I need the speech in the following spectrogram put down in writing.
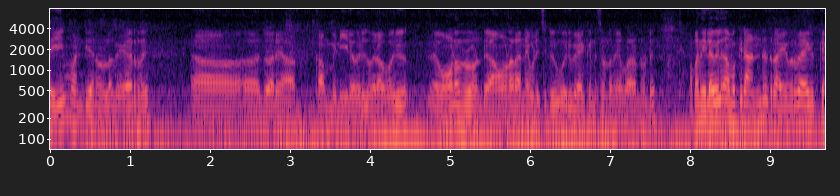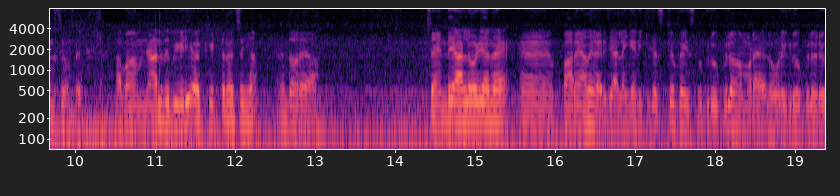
സെയിം വണ്ടി തന്നെയുള്ള വേറൊരു എന്താ പറയുക കമ്പനിയിൽ ഒരു ഒരു- ഓണറും ഉണ്ട്. ആ ഓണർ എന്നെ വിളിച്ചിട്ട് ഒരു വേക്കൻസി ഉണ്ടെന്ന് ഞാൻ പറഞ്ഞിട്ടുണ്ട്. അപ്പോൾ നിലവിൽ നമുക്ക് രണ്ട് ഡ്രൈവർ വേക്കൻസി ഉണ്ട്. അപ്പം ഞാനിത് വീഡിയോ ഒക്കെ ഇട്ടെന്ന് വെച്ച് കഴിഞ്ഞാൽ എന്താ പറയുക എന്റെ ചാനൽ വഴി തന്നെ പറയാമെന്ന് കരുതി. അല്ലെങ്കിൽ എനിക്ക് ജസ്റ്റ് ഫേസ്ബുക്ക് ഗ്രൂപ്പിലോ നമ്മുടെ ലോറി ഗ്രൂപ്പിലോ ഒരു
